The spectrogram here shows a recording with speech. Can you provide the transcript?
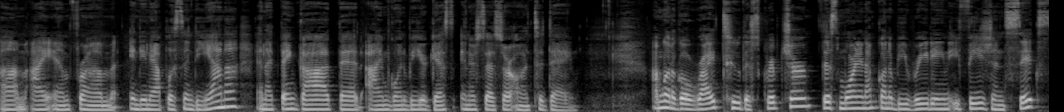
Um, I am from Indianapolis, Indiana, and I thank God that I'm going to be your guest intercessor on today. I'm going to go right to the scripture. This morning, I'm going to be reading Ephesians 6.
